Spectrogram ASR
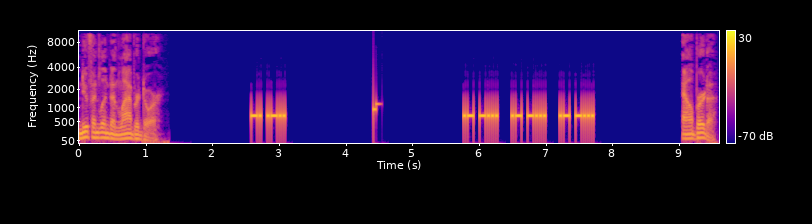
Newfoundland and Labrador. Alberta.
